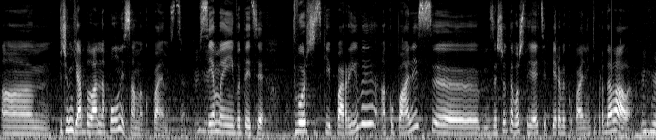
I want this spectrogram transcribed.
Причем я была на полной самоокупаемости. Mm-hmm. Все мои вот эти творческие порывы окупались э, за счет того, что я эти первые купальники продавала. Угу.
